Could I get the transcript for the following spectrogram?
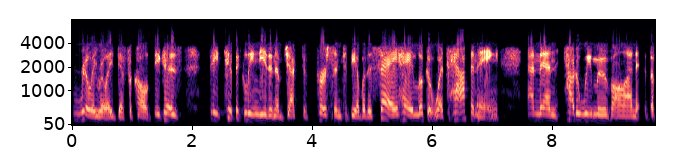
really really difficult because they typically need an objective person to be able to say, "Hey, look at what's happening." And then how do we move on? The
